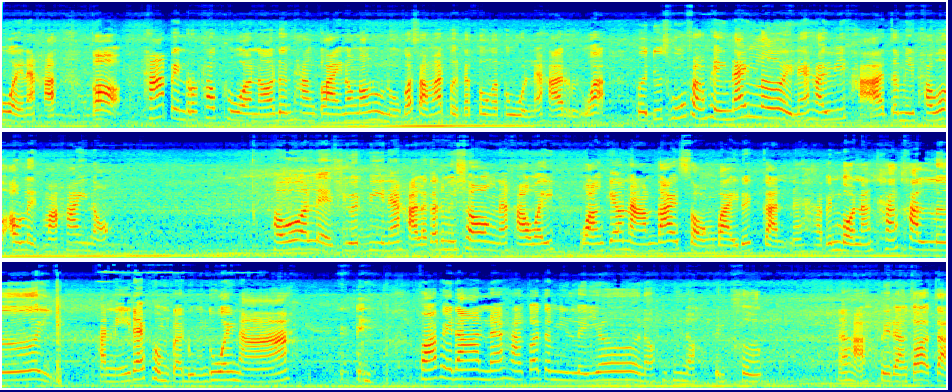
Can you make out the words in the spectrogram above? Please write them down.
ด้วยนะคะ ก็ เป็นรถครอบครัวเนาะเดินทางไกลน้องๆหนูๆก็สามารถเปิดกร์ตูนการ์ตูนนะคะ หรือว่าเปิด YouTube ฟังเพลงได้เลยนะคะพี่พี่ขาจะมี power outlet มาให้เนาะ power outlet USB นะคะ แล้วก็จะมีช่องนะคะ ไว้วางแก้วน้ำได้ 2 ใบด้วยกันนะคะ เป็นบาะหนังทั้งคันเลยคันนี้ได้พรมกระดุมด้วยนะฟ้าเพดานนะคะ ก็จะมีเลเยอร์เนาะพี่ๆเนาะเป็นเคิร์ฟนะคะเพดานก็จะ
